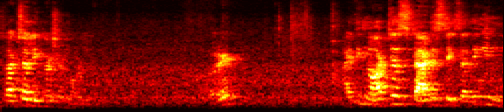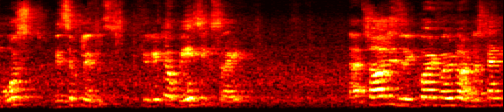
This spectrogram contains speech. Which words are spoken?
structural equation modeling. Alright? I think not just statistics, I think in most disciplines, if you get your basics right, that's all is required for you to understand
